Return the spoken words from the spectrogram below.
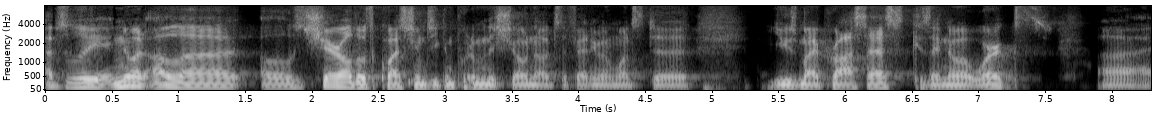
Absolutely. You know what? I'll uh, I'll share all those questions. You can put them in the show notes if anyone wants to use my process because I know it works. Uh,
